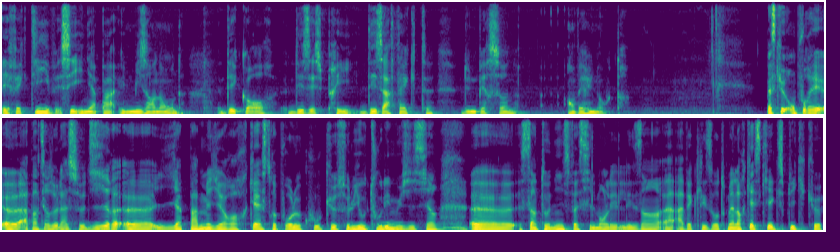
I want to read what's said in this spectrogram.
effective s'il n'y a pas une mise en onde des corps, des esprits, des affects d'une personne envers une autre. Parce qu'on pourrait, euh, à partir de là, se dire, euh, il n'y a pas meilleur orchestre pour le coup que celui où tous les musiciens euh, s'intonisent facilement les, uns avec les autres. Mais alors, qu'est-ce qui explique que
